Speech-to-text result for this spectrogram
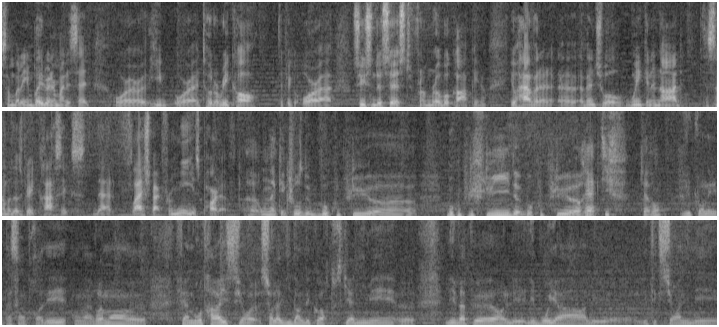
somebody in Blade Runner might have said, or he, or a Total Recall, typical, or a cease and desist from RoboCop. You know, you'll have an a, eventual wink and a nod to some of those great classics that Flashback, for me, is part of. Euh, on a quelque chose de beaucoup plus, euh, beaucoup plus fluide, beaucoup plus euh, réactif qu'avant. Vu qu'on est passé en 3D, on a vraiment euh, fait un gros travail sur, sur la vie dans le décor, tout ce qui est animé, euh, les vapeurs, les, les brouillards, les, euh, les textures animées.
